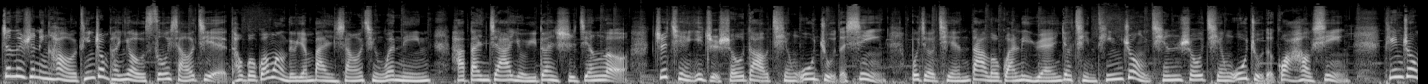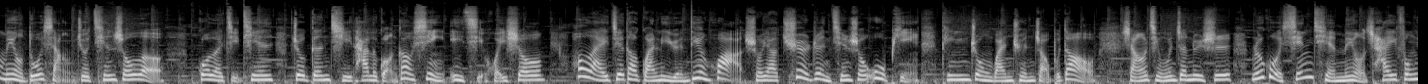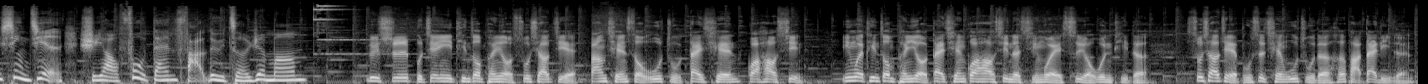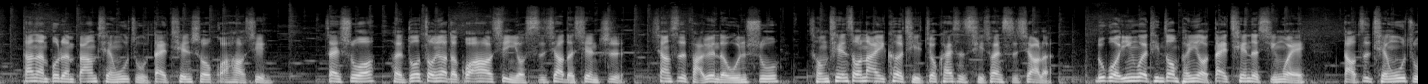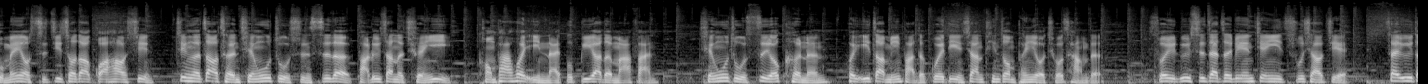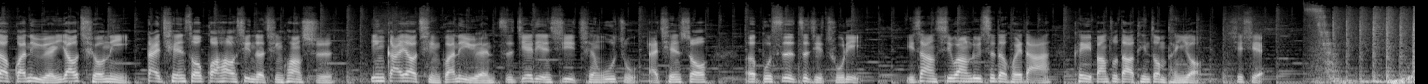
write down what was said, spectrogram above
郑律师您好，听众朋友苏小姐透过官网留言板想要请问您，她搬家有一段时间了，之前一直收到前屋主的信，不久前大楼管理员又请听众签收前屋主的挂号信，听众没有多想就签收了，过了几天就跟其他的广告信一起回收，后来接到管理员电话说要确认签收物品，听众完全找不到，想要请问郑律师，如果先前没有拆封信件，需要负担担法律责任吗？律师不建议听众朋友苏小姐帮前手屋主代签挂号信，因为听众朋友代签挂号信的行为是有问题的。苏小姐不是前屋主的合法代理人，当然不能帮前屋主代签收挂号信。再说，很多重要的挂号信有时效的限制，像是法院的文书，从签收那一刻起就开始起算时效了。如果因为听众朋友代签的行为，导致前屋主没有实际收到挂号信，进而造成前屋主损失了法律上的权益，恐怕会引来不必要的麻烦。前屋主是有可能会依照民法的规定向听众朋友求偿的。所以律师在这边建议苏小姐，在遇到管理员要求你代签收挂号信的情况时，应该要请管理员直接联系前屋主来签收，而不是自己处理。以上希望律师的回答可以帮助到听众朋友，谢谢。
